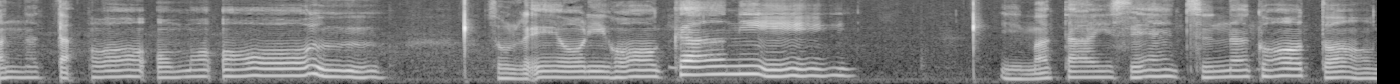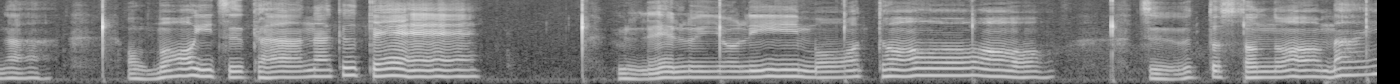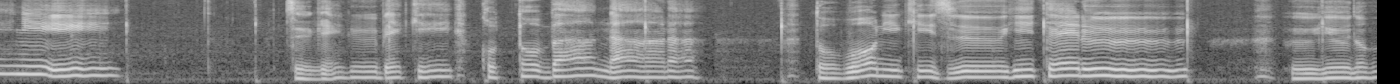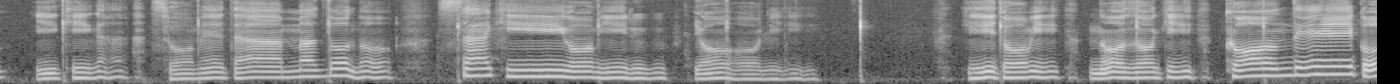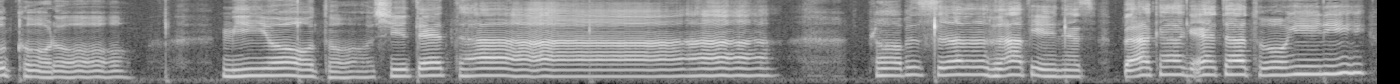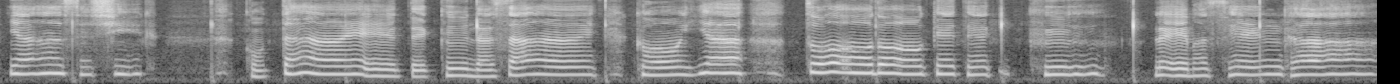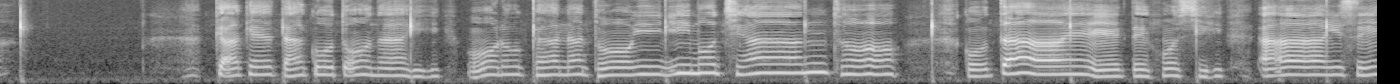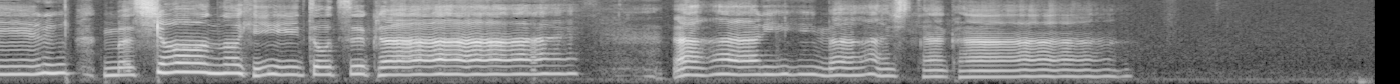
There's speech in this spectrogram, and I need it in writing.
あなた。を思うそれより他に今大切なことが思いつかなくて。触れるよりもっと。ずっとその前に告げるべき言葉ならとに気づいてる。冬の息が染めた窓の先を見るように瞳覗き込んで心見ようとしてた。Love s happiness 馬鹿げた問いに優しく。答えてください。今夜届けてくれませんか？かけたことない愚かな問いにもちゃんと答えてほしい愛せる場所の一つくらい。ありましたか？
